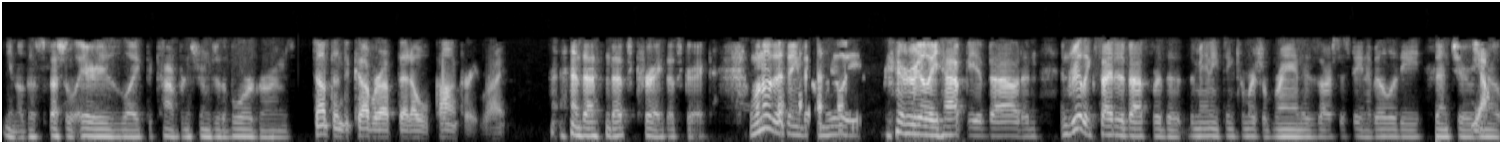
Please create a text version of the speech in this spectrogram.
You know, the special areas like the conference rooms or the boardrooms. Something to cover up that old concrete, right? that, that's correct. That's correct. One of the things that I'm really, really happy about and, and really excited about for the, the Mannington commercial brand is our sustainability venture. Yeah. You know,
